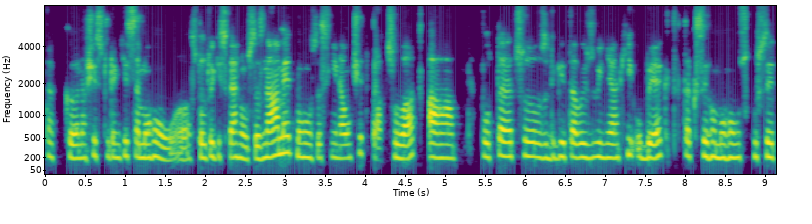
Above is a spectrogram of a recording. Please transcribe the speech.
tak naši studenti se mohou s touto tiskárnou seznámit, mohou se s ní naučit pracovat a poté, co zdigitalizují nějaký objekt, tak si ho mohou zkusit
